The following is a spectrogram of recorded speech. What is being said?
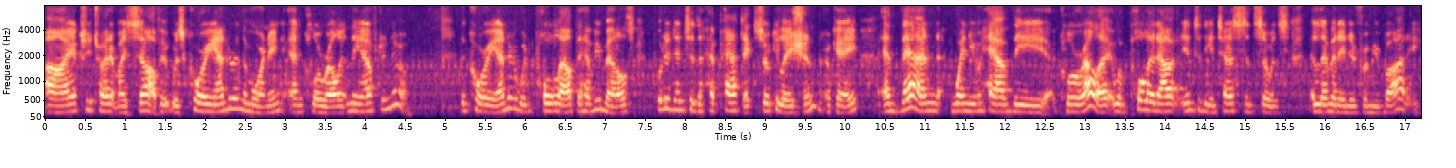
I actually tried it myself. It was coriander in the morning and chlorella in the afternoon. The coriander would pull out the heavy metals, put it into the hepatic circulation, okay, and then when you have the chlorella, it would pull it out into the intestine so it's eliminated from your body.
